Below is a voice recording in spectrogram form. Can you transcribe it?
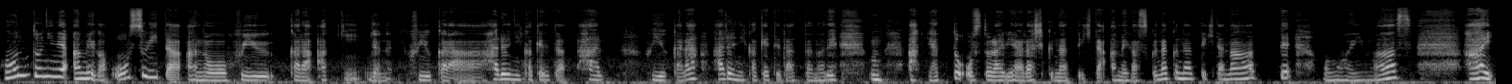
本当にね、雨が多すぎた、あの、冬から秋じゃない、冬から春にかけてた、春、冬から春にかけてだったので、うん、あ、やっとオーストラリアらしくなってきた。雨が少なくなってきたなって思います。はい。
